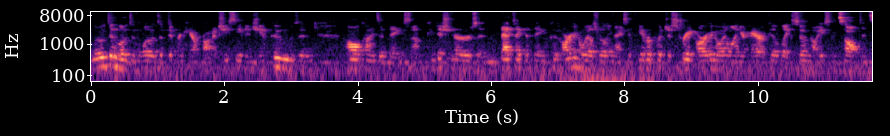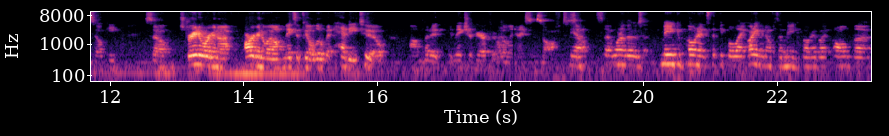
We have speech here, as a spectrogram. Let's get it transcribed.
loads and loads and loads of different hair products. You see it in shampoos and all kinds of things, um, conditioners and that type of thing. Because argan oil is really nice. If you ever put just straight argan oil on your hair, it feels like so nice and soft and silky. So straight argan, argan oil makes it feel a little bit heavy too, um, but it, it makes your hair feel really nice and soft. So, Yeah, so one of those main components that people like, I don't even know if it's a main component, but all the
